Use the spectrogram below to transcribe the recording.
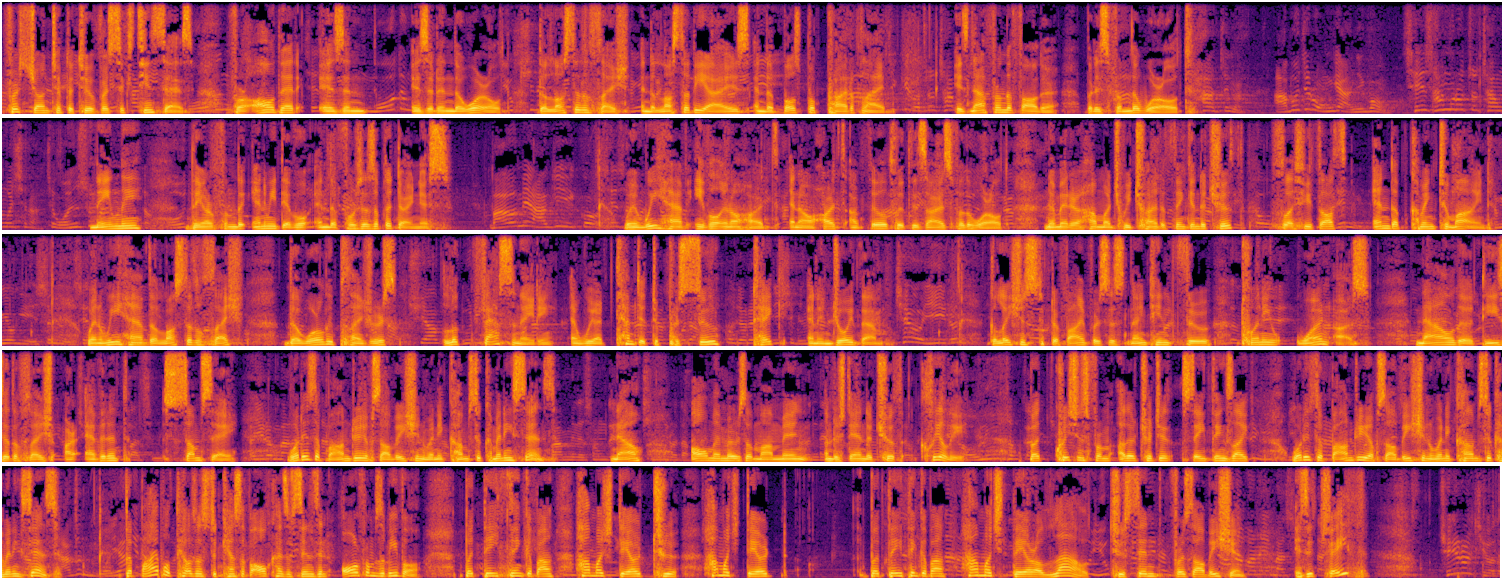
1 John chapter 2 verse 16 says, For all that is in is it in the world, the lust of the flesh, and the lust of the eyes, and the boastful pride of life, is not from the Father, but is from the world. Namely, they are from the enemy devil and the forces of the darkness. When we have evil in our hearts and our hearts are filled with desires for the world, no matter how much we try to think in the truth, fleshly thoughts end up coming to mind. When we have the lust of the flesh, the worldly pleasures look fascinating and we are tempted to pursue, take, and enjoy them. Galatians chapter 5 verses 19 through 20 warn us. Now the deeds of the flesh are evident. Some say, what is the boundary of salvation when it comes to committing sins? Now, all members of Manmin understand the truth clearly. But Christians from other churches say things like, what is the boundary of salvation when it comes to committing sins? The Bible tells us to cast off all kinds of sins and all forms of evil. But they think about how much they are to, how much they are but they think about how much they are allowed to sin for salvation. Is it faith?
